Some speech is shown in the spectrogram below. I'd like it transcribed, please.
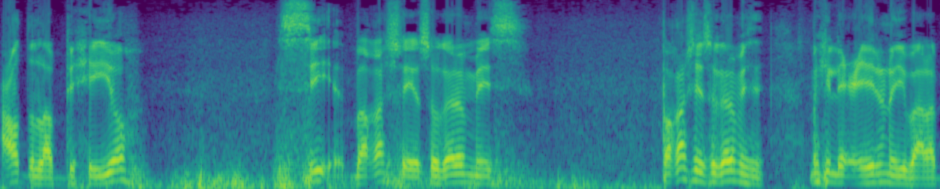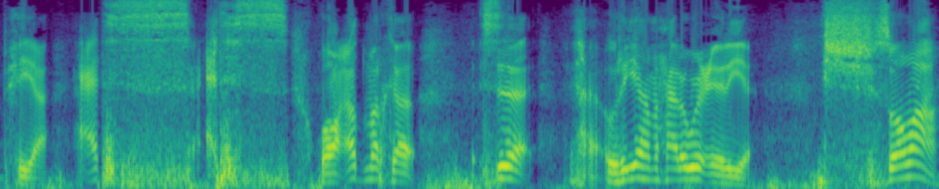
cod la bixiyo si baqashaya soo garamays baqashaya soo garamaysa markii la ceerinayo baa la bixiyaa cadis cadis waa cod marka sida riyaha maxaa lagu ceeriyaa soo maa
